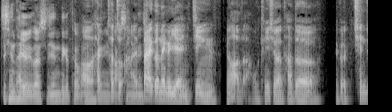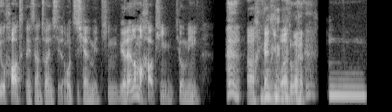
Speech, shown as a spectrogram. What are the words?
之前他有一段时间那个头发哦，他跟你发他就还戴个那个眼镜，挺好的，我挺喜欢他的那个《Can Do Hot》那张专辑的，我之前没听，原来那么好听，救命！啊，该你问了。嗯，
